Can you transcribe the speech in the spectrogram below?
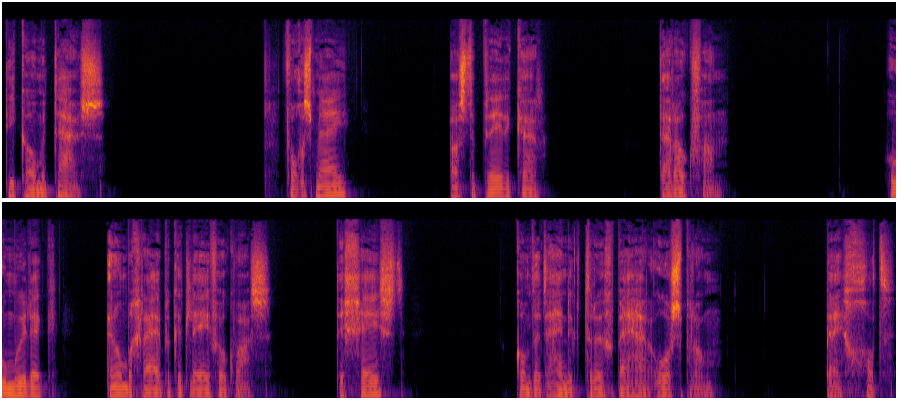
die komen thuis. Volgens mij was de prediker daar ook van. Hoe moeilijk en onbegrijpelijk het leven ook was. De geest komt uiteindelijk terug bij haar oorsprong, bij God.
